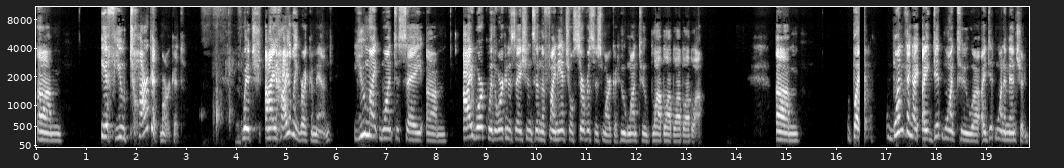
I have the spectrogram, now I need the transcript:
Um, if you target market, which I highly recommend, you might want to say, um, I work with organizations in the financial services market who want to blah, blah, blah, blah, blah. Um, but one thing I, I did want to uh, I did want to mention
